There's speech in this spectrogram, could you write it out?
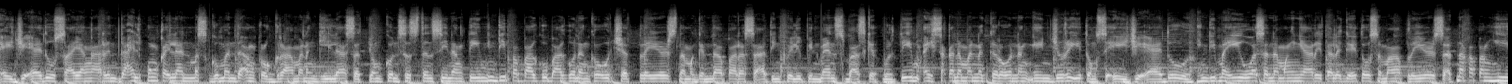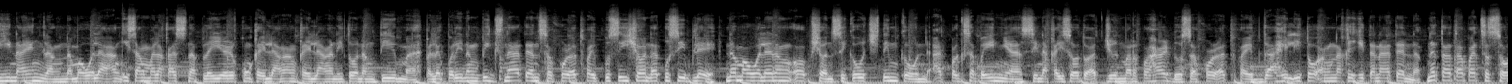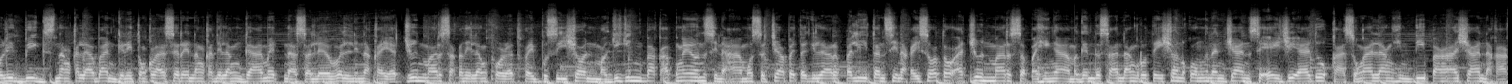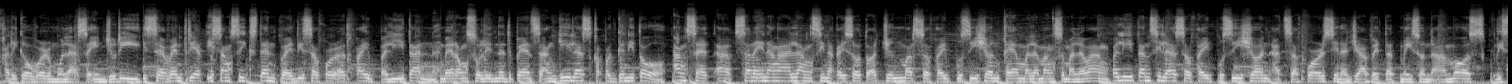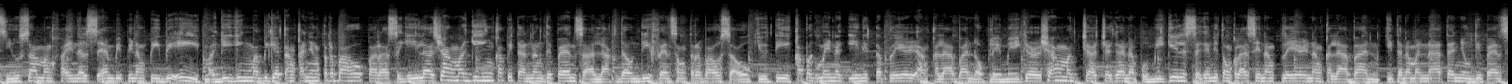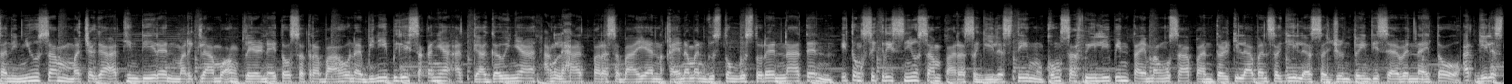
AJ Edu sayang nga rin dahil kung kailan mas gumanda ang programa ng Gilas at yung consistency ng team hindi pa bago-bago ng coach at players na maganda para sa ating Philippine men's basketball team ay saka naman nagkaroon ng injury itong si AJ Edu. Hindi maiiwasan na mangyari talaga ito sa mga players at nakapanghihinayang lang na mawala ang isang malakas na player kung kailangan kailangan ito ng team. Palag pa rin ang bigs natin sa 4 at 5 position at posible na mawala ng option si Coach Tim Cone at pagsabayin niya si Nakay Soto at Junmar Fajardo sa 4 at 5 dahil ito ang nakikita natin na tatapat sa solid bigs ng kalaban. Ganitong klase rin ang kanilang gamit na sa level ni Nakay at Junmar sa kanilang 4 at 5 position. Magiging backup ngayon sina Amos at Chapet Aguilar palitan si Nakay Soto at Junmar sa pahinga. Maganda sana ang rotation kung nandyan si AJ Edu kaso nga lang hindi pa nga siya nakaka-recover mula sa injury. 7-3 at isang 6-10 pwede sa 4 at 5 palitan. Merong solid na depensa ang Gilas kapag ganito. Ang setup, sanay na nga lang sina Kay Soto at Junmar sa 5 position kaya malamang sa malamang. Palitan sila sa 5 position at sa 4 sina Jabet at Mason Amos. Chris Newsom ang finals MVP ng PBA. Magiging mabigat ang kanyang trabaho para sa Gilas. Siyang magiging kapitan ng depensa, lockdown defense ang trabaho sa OQT. Kapag may nag-init na player ang kalaban o playmaker, siya ang magtsatsaga na pumigil sa ganitong klase ng player ng kalaban. Kita naman natin yung depensa ni Newsom, matyaga at hindi rin mariklamo ang player na ito sa trabaho na binibigay sa kanya at gagawin niya ang lahat para sa bayan. Kaya naman gustong gusto rin natin itong si Chris Newsom para sa Gilas team. Kung sa Philippine time ang usapan, Turkey laban sa Gilas sa June 27 na ito. At Gilas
